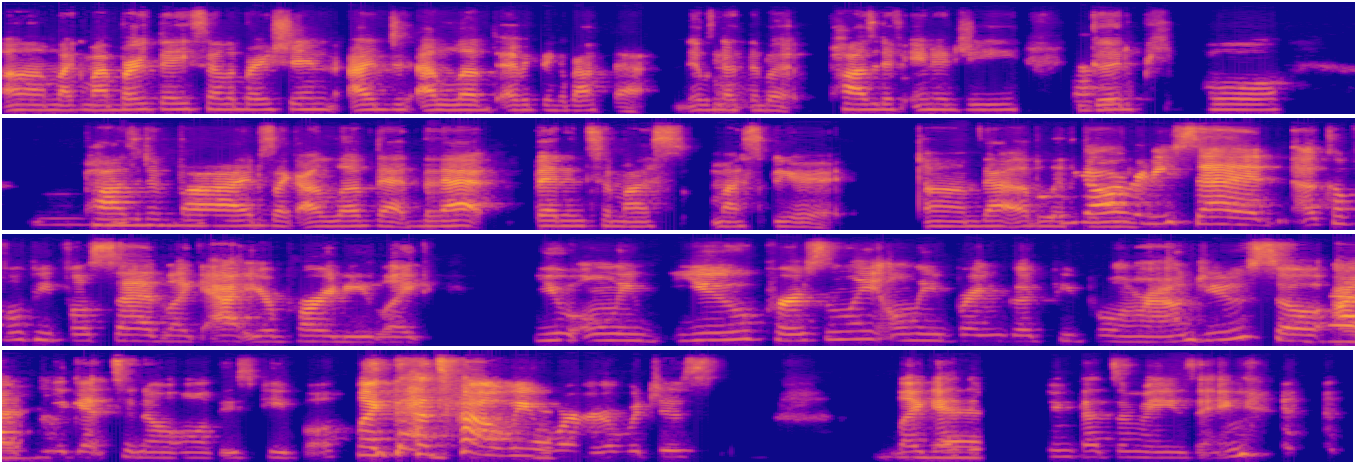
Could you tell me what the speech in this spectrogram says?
Um, like my birthday celebration, I just I loved everything about that. It was nothing but positive energy, good people, mm-hmm. positive vibes. Like I love that. That fed into my my spirit. Um, that uplifted. You already me. said a couple people said like at your party like you only you personally only bring good people around you so i want to get to know all these people like that's how we were which is like i think that's amazing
